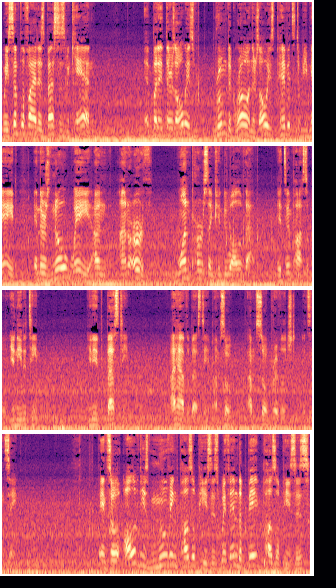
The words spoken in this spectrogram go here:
We simplify it as best as we can, but it, there's always room to grow and there's always pivots to be made. And there's no way on, on earth one person can do all of that. It's impossible. You need a team. You need the best team. I have the best team. I'm so I'm so privileged. It's insane. And so all of these moving puzzle pieces within the big puzzle pieces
